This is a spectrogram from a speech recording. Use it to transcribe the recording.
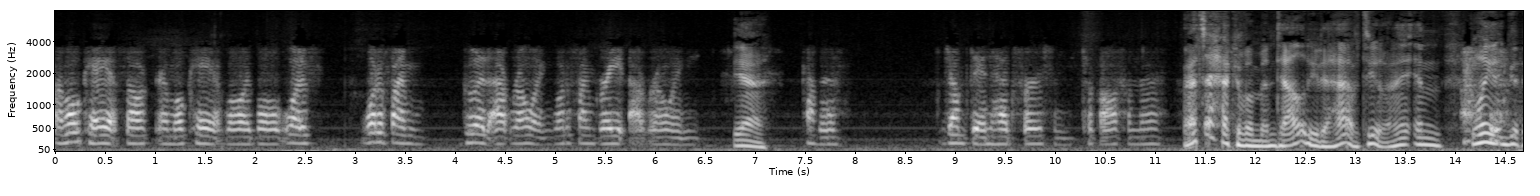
I'm okay at soccer. I'm okay at volleyball. What if what if I'm good at rowing? What if I'm great at rowing? Yeah. Kind of jumped in head first and took off from there. That's a heck of a mentality to have too, and, and going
